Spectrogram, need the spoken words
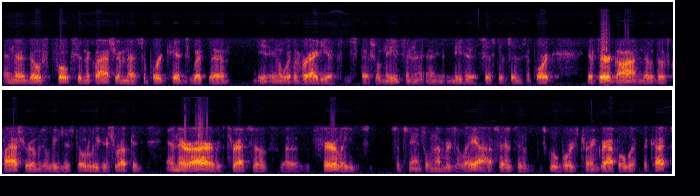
And the, those folks in the classroom that support kids with, uh, you know, with a variety of special needs and, and need assistance and support, if they're gone, those classrooms will be just totally disrupted. And there are threats of uh, fairly substantial numbers of layoffs as the school boards try and grapple with the cuts.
